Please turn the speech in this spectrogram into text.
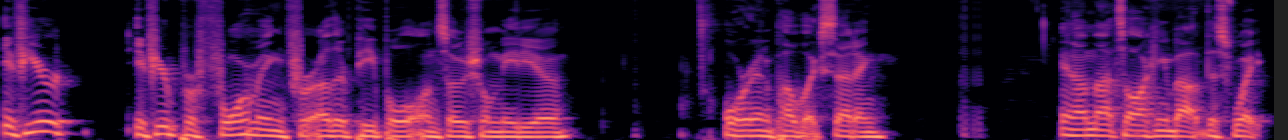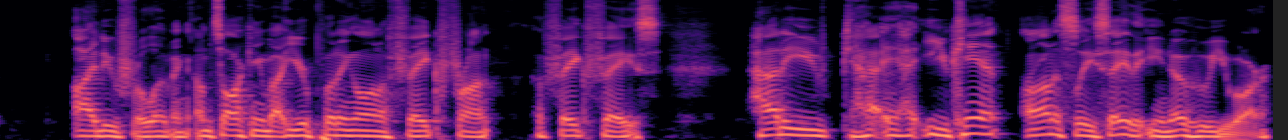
if you're if you're performing for other people on social media or in a public setting, and I'm not talking about this way I do for a living. I'm talking about you're putting on a fake front, a fake face. How do you how, you can't honestly say that you know who you are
